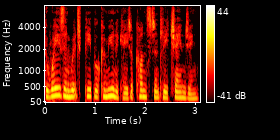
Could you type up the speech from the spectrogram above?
The ways in which people communicate are constantly changing.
